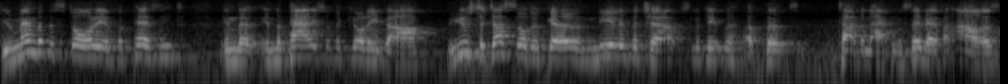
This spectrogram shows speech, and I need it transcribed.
You remember the story of the peasant in the, in the parish of the Curé d'Ars who used to just sort of go and kneel in the church, look at the, at the tabernacle and stay there for hours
